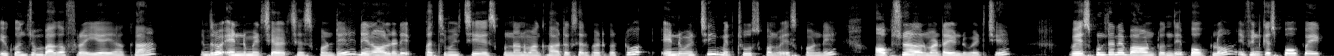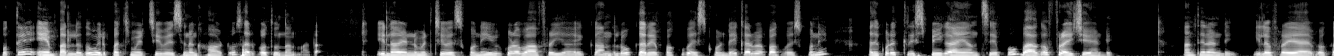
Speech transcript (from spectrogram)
ఇవి కొంచెం బాగా ఫ్రై అయ్యాక ఇందులో ఎండుమిర్చి యాడ్ చేసుకోండి. నేను ఆల్రెడీ పచ్చిమిర్చి వేసుకున్నాను మా ఘాటుకు సరిపడేటట్టు. ఎండుమిర్చి మీరు చూసుకొని వేసుకోండి. ఆప్షనల్ అనమాట ఎండుమిర్చి. వేసుకుంటేనే బాగుంటుంది పోపులో. ఇఫ్ ఇన్ కేస్ పోపు వేయకపోతే ఏం పర్లేదు. మీరు పచ్చిమిర్చి వేసిన ఘాటు సరిపోతుంది అనమాట ఇలా ఎండుమిర్చి వేసుకొని ఇవి కూడా బాగా ఫ్రై అయ్యాక అందులో కరివేపాకు వేసుకోండి. కరివేపాకు వేసుకొని అది కూడా క్రిస్పీగా అయ్యేంతసేపు బాగా ఫ్రై చేయండి. అంతేనండి. ఇలా ఫ్రై అయ్యాక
